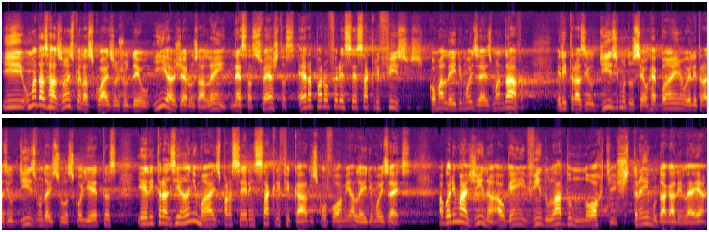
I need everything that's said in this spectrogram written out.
E uma das razões pelas quais o judeu ia a Jerusalém nessas festas era para oferecer sacrifícios, como a lei de Moisés mandava ele trazia o dízimo do seu rebanho, ele trazia o dízimo das suas colheitas, e ele trazia animais para serem sacrificados conforme a lei de Moisés. Agora imagina alguém vindo lá do norte, extremo da Galileia,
